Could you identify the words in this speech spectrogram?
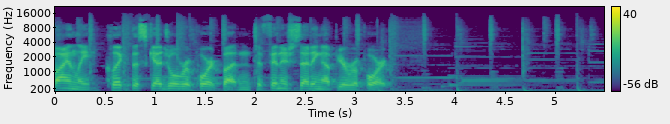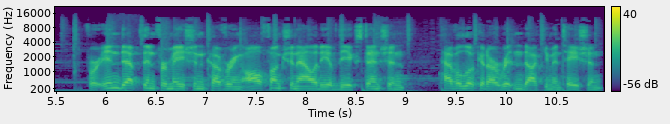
Finally, click the Schedule Report button to finish setting up your report. For in-depth information covering all functionality of the extension, have a look at our written documentation.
